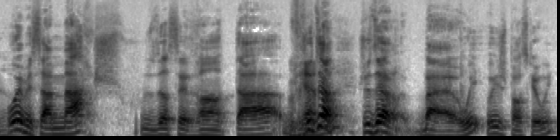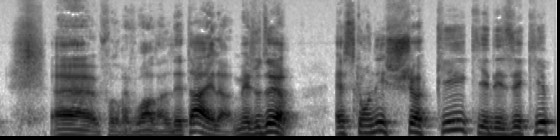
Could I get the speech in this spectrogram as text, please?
là. oui, mais ça marche. Je veux dire, c'est rentable. Je veux Vraiment? dire, je veux dire, ben oui, oui, je pense que oui. Il faudrait voir dans le détail, là. Mais je veux dire, est-ce qu'on est choqué qu'il y ait des équipes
